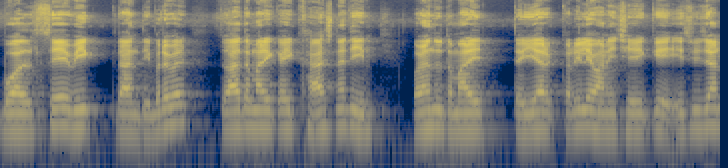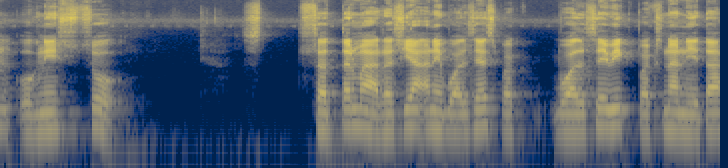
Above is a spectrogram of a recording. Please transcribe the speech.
બોલ્સેવિક ક્રાંતિ, બરાબર? તો આ તમારી કંઈ ખાસ નથી, પરંતુ તમારે તૈયાર કરી લેવાની છે કે ઈસવીસન ઓગણીસો સત્તરમાં રશિયા અને બોલ્સેસ પક્ષ બોલ્સેવિક પક્ષના નેતા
